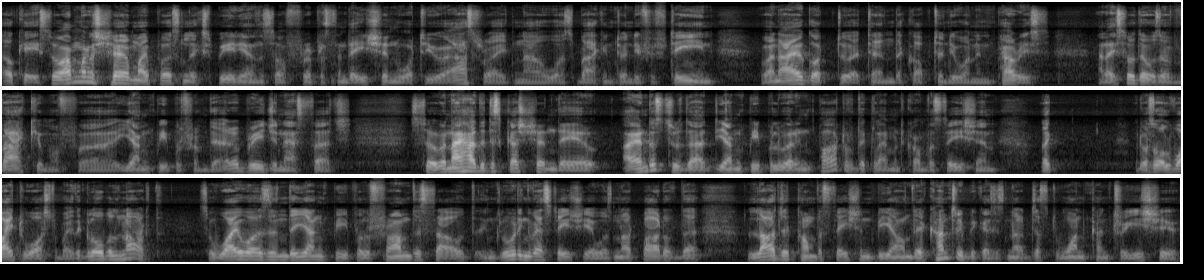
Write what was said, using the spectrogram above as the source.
Okay, so I'm going to share my personal experience of representation. What you asked right now was back in 2015 when I got to attend the COP21 in Paris, and I saw there was a vacuum of uh, young people from the Arab region as such. So when I had the discussion there, I understood that young people were in part of the climate conversation, like it was all whitewashed by the global north. So why wasn't the young people from the south, including West Asia, was not part of the larger conversation beyond their country because it's not just one country issue.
